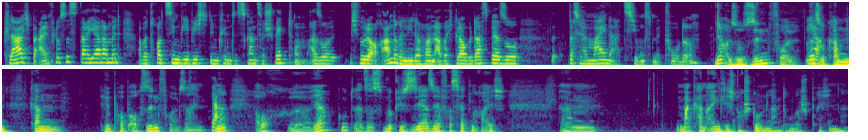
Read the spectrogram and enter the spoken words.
Klar, ich beeinflusse es da ja damit, aber trotzdem gebe ich dem Kind das ganze Spektrum. Also ich würde auch andere Lieder hören, aber ich glaube, das wäre so, das wäre meine Erziehungsmethode. Ja, also sinnvoll. Ja. Also kann, kann Hip-Hop auch sinnvoll sein. Ja. Ne? Auch, äh, ja, gut, also es ist wirklich sehr, sehr facettenreich. Ähm, man kann eigentlich noch stundenlang drüber sprechen. Ne?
